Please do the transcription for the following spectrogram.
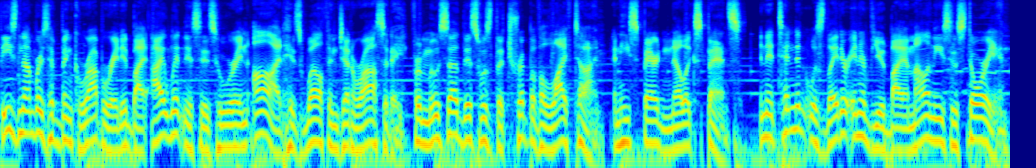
These numbers have been corroborated by eyewitnesses who were in awe at his wealth and generosity. For Musa, this was the trip of a lifetime, and he spared no expense. An attendant was later interviewed by a Malinese historian.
